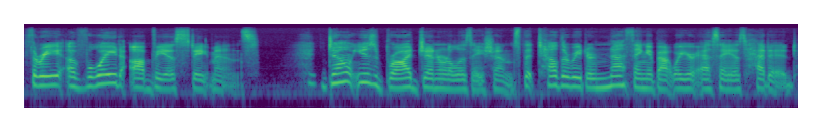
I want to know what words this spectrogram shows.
3. Avoid obvious statements. Don't use broad generalizations that tell the reader nothing about where your essay is headed.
